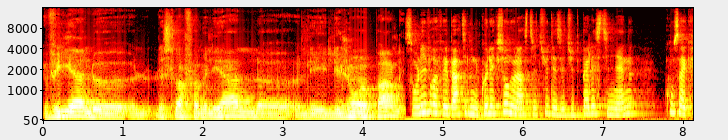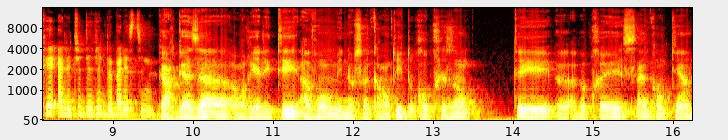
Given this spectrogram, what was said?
Via le- l'histoire familiale, euh, les, les gens en parlent. Son livre fait partie d'une collection de l'Institut des études palestiniennes consacrée à l'étude des villes de Palestine. Car Gaza, en réalité, avant 1948, représentait euh, à peu près 51%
